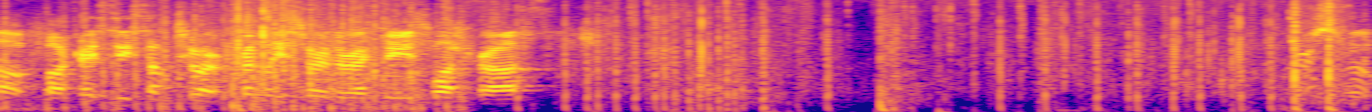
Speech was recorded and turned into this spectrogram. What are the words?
Oh fuck, I see some to our friendly sir directly east, watch cross. There's smoke.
